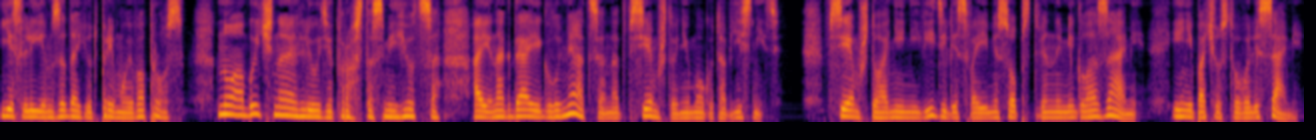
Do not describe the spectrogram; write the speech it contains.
если им задают прямой вопрос. Но обычно люди просто смеются, а иногда и глумятся над всем, что не могут объяснить. Всем, что они не видели своими собственными глазами и не почувствовали сами.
